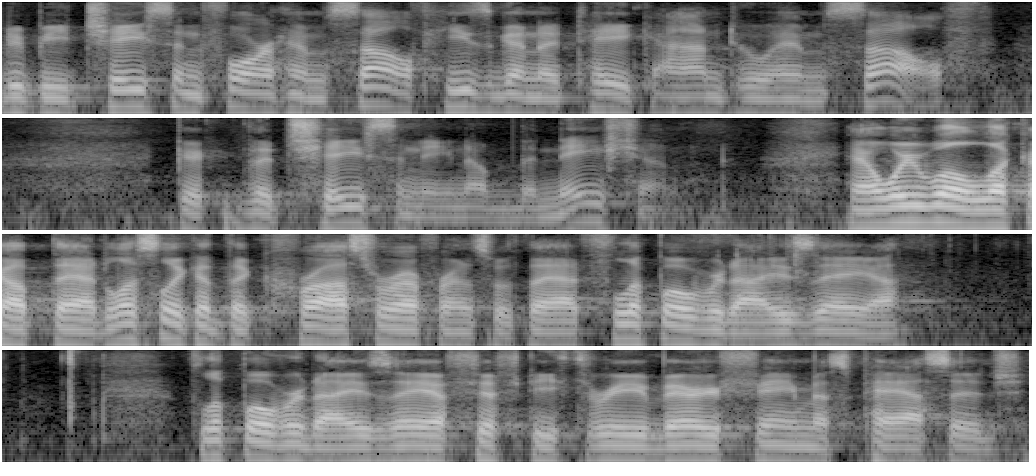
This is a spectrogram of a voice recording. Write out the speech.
to be chastened for himself, he's going to take onto himself the chastening of the nation. And we will look up that. Let's look at the cross reference with that. Flip over to Isaiah. Flip over to Isaiah 53, very famous passage.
